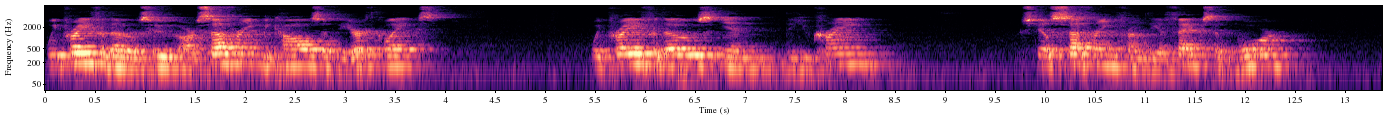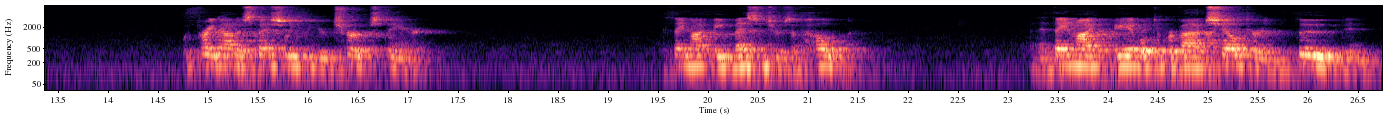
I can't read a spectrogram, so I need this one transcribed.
We pray for those who are suffering because of the earthquakes. We pray for those in the Ukraine still suffering from the effects of war. We pray, God, especially for your church there, that they might be messengers of hope, and that they might be able to provide shelter and food and,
